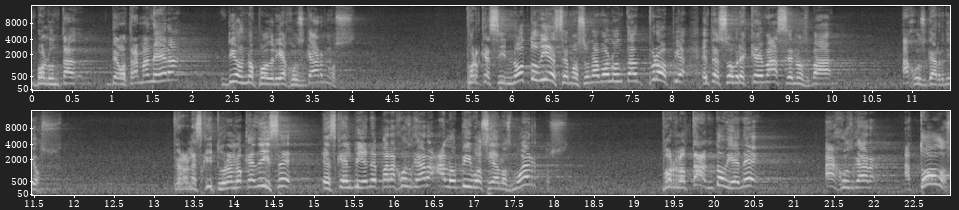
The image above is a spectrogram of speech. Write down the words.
voluntad. De otra manera, Dios no podría juzgarnos. Porque si no tuviésemos una voluntad propia, entonces sobre qué base nos va a juzgar Dios. Pero la escritura lo que dice es que Él viene para juzgar a los vivos y a los muertos. Por lo tanto, viene a juzgar a todos,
